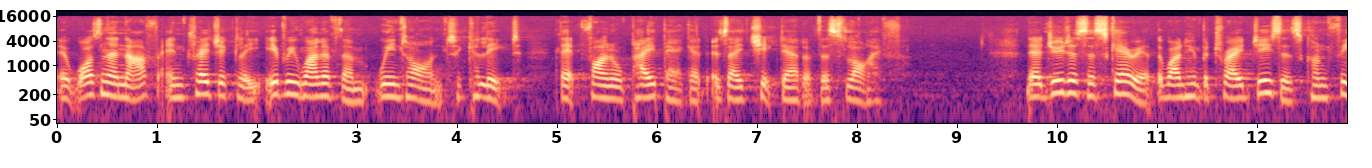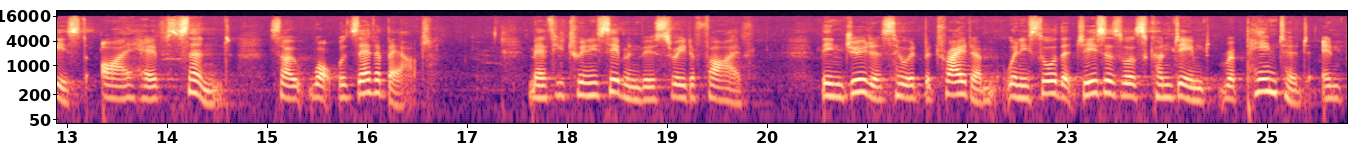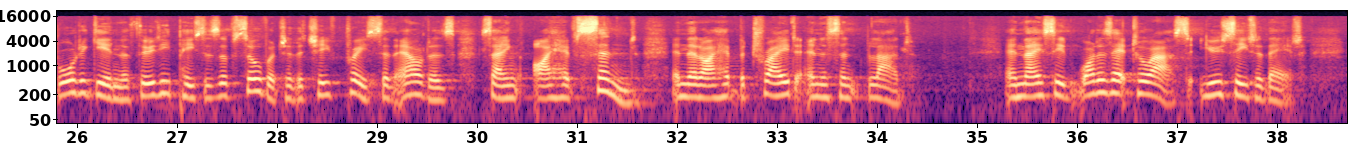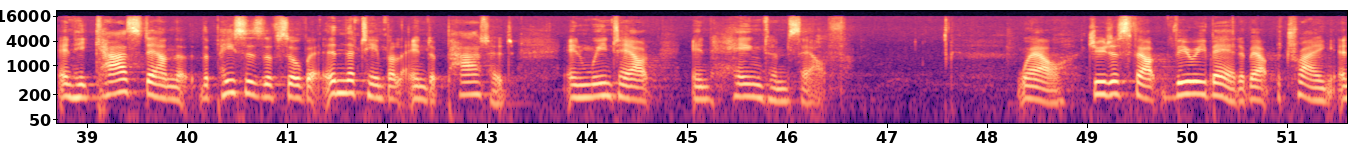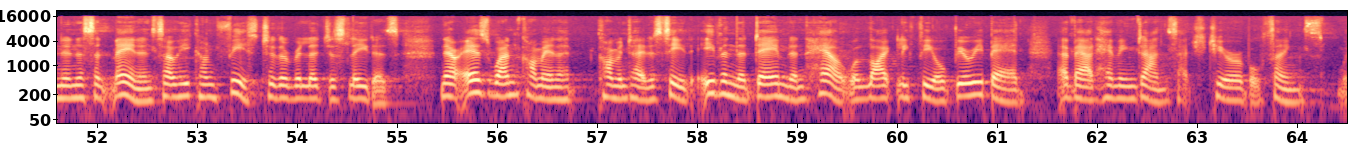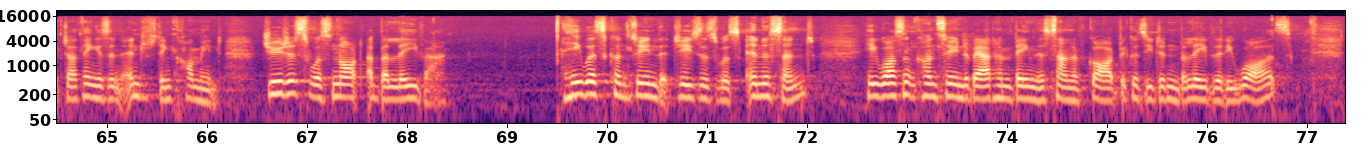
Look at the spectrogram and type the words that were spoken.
it wasn't enough, and tragically, every one of them went on to collect that final pay packet as they checked out of this life. Now, Judas Iscariot, the one who betrayed Jesus, confessed, I have sinned. So, what was that about? Matthew 27, verse 3 to 5. Then Judas, who had betrayed him, when he saw that Jesus was condemned, repented and brought again the thirty pieces of silver to the chief priests and elders, saying, I have sinned, and that I have betrayed innocent blood. And they said, What is that to us? You see to that. And he cast down the, the pieces of silver in the temple and departed and went out and hanged himself. Wow. Judas felt very bad about betraying an innocent man, and so he confessed to the religious leaders. Now, as one commentator said, even the damned in hell will likely feel very bad about having done such terrible things, which I think is an interesting comment. Judas was not a believer. He was concerned that Jesus was innocent. He wasn't concerned about him being the Son of God because he didn't believe that he was.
